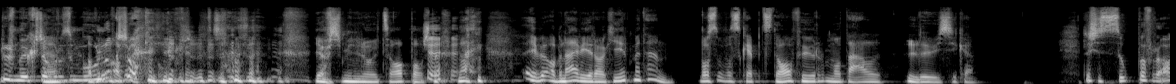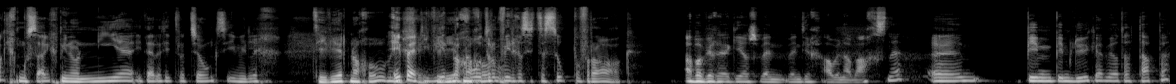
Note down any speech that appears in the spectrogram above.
du schmeckst aber äh, aus dem Mund nach Schoki. ja, das ist meine neue Zahnpasta. nein, eben, aber nein, wie reagiert man dann? Was, was gibt es da für Modelllösungen? Das ist eine super Frage. Ich muss sagen, ich bin noch nie in dieser Situation gewesen, weil ich... Die wird noch kommen. Eben, die, die wird, noch kommen. Darum finde ich es jetzt eine super Frage. Aber wie reagierst du, wenn, wenn dich auch ein Erwachsener ähm, beim, beim Lügen würde ertappen?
